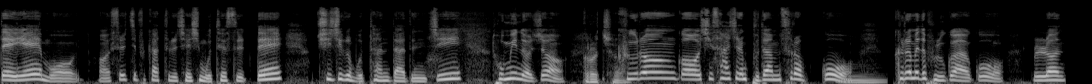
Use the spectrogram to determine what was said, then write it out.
때에 뭐 어, 세티피카트를 제시 못했을 때 취직을 못한다든지 도미노죠. 그렇죠. 그런 것이 사실은 부담스럽고 음, 그럼에도 불구하고 물론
